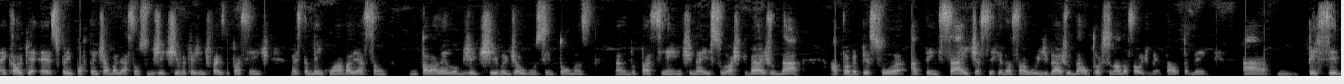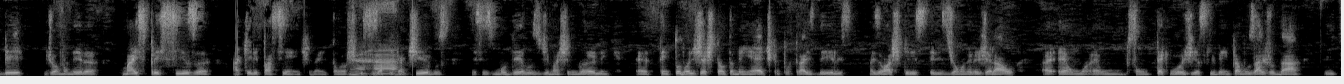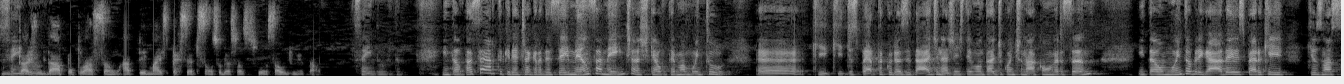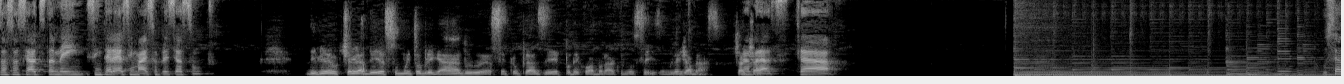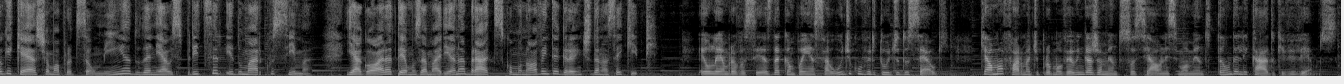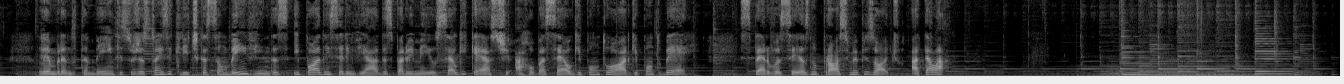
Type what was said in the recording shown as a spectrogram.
É claro que é, é, super importante a avaliação subjetiva que a gente faz do paciente, mas também com a avaliação em paralelo objetiva de alguns sintomas uh, do paciente. Né, isso acho que vai ajudar a própria pessoa a ter insight acerca da saúde vai ajudar o profissional da saúde mental também a perceber de uma maneira mais precisa aquele paciente, né? Então, eu acho que esses aplicativos, esses modelos de machine learning, é, tem toda uma gestão também ética por trás deles, mas eu acho que eles, eles de uma maneira geral, é, é um, é um, são tecnologias que vêm para nos ajudar e, e para ajudar a população a ter mais percepção sobre a sua, sua saúde mental. Sem dúvida. Então tá certo, queria te agradecer imensamente. Acho que é um tema muito é, que, que desperta curiosidade, né? A gente tem vontade de continuar conversando. Então, muito obrigada e eu espero que, que os nossos associados também se interessem mais sobre esse assunto. Lívia, eu que te agradeço, muito obrigado. É sempre um prazer poder colaborar com vocês. Um grande abraço. Tchau, um abraço. tchau. tchau. O Celgcast é uma produção minha, do Daniel Spritzer e do Marcos Sima. E agora temos a Mariana Brates como nova integrante da nossa equipe. Eu lembro a vocês da campanha Saúde com Virtude do CELG, que é uma forma de promover o engajamento social nesse momento tão delicado que vivemos. Lembrando também que sugestões e críticas são bem-vindas e podem ser enviadas para o e-mail celgcast.org.br. Espero vocês no próximo episódio. Até lá!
